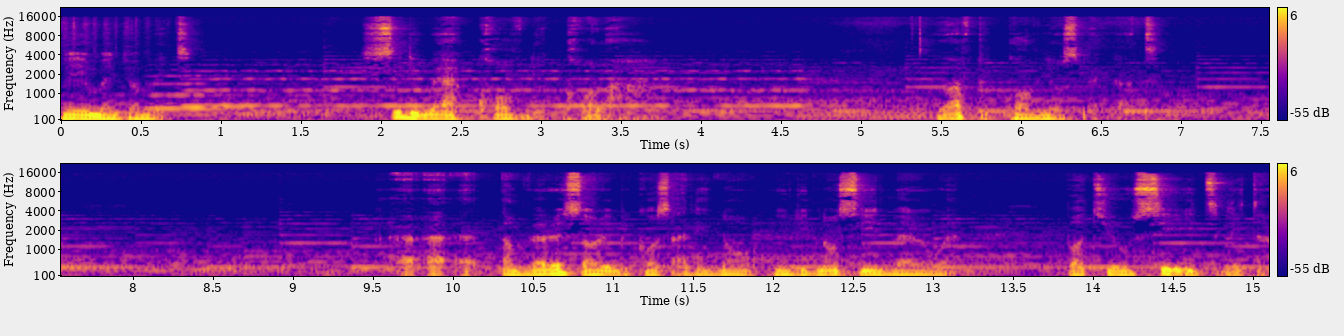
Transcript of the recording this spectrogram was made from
main measurement. See the way I curve the collar. You have to curve yours like that. I, am very sorry because I did not, you did not see it very well, but you will see it later.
